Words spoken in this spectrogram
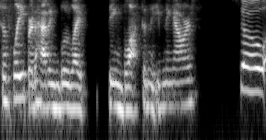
to sleep or to having blue light being blocked in the evening hours? So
